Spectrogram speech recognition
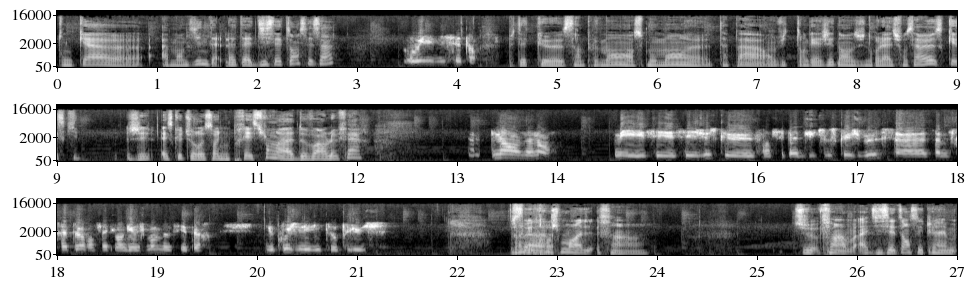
ton cas, euh, Amandine. Là, t'as 17 ans, c'est ça? Oui, 17 ans. Peut-être que simplement, en ce moment, euh, t'as pas envie de t'engager dans une relation sérieuse. Qu'est-ce qui, est-ce que tu ressens une pression à devoir le faire? Non, non, non. Mais c'est juste que enfin, c'est pas du tout ce que je veux. Ça, ça me ferait peur. En fait, l'engagement me fait peur. Du coup, je l'évite au plus. Non, mais Ça- franchement, enfin, je- enfin, à 17 ans, c'est quand même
